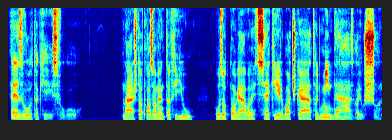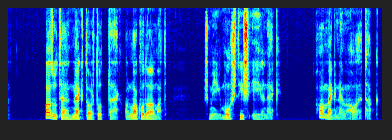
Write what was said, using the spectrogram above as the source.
Ez volt a készfogó. Másnap hazament a fiú, hozott magával egy szekér macskát, hogy minden házba jusson. Azután megtartották a lakodalmat, s még most is élnek, ha meg nem haltak.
